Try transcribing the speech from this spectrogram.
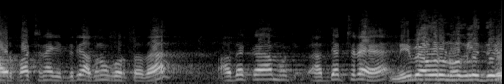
ಅವ್ರ ಪಕ್ಷನಾಗ ಇದ್ರಿ ಅದನ್ನು ಗುರ್ತದ. ಅದಕ್ಕೆ ಅಧ್ಯಕ್ಷರೇ ನೀವೇ ಅವ್ರು ಹೋಗ್ಲಿದ್ದೀರಿ.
